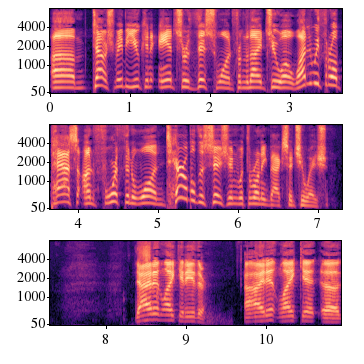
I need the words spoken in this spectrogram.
Um, Tausch, maybe you can answer this one from the 920. Why did we throw a pass on fourth and one? Terrible decision with the running back situation. Yeah, I didn't like it either. I didn't like it. Uh,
